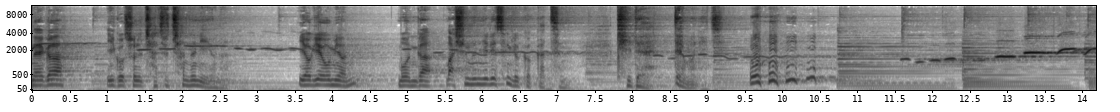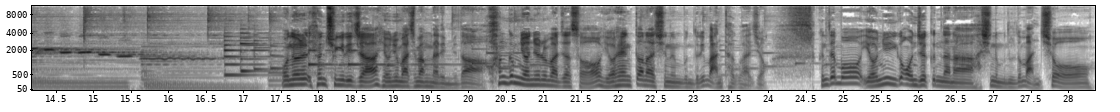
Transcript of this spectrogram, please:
내가 이곳을 자주 찾는 이유는 여기에 오면 뭔가 맛있는 일이 생길 것 같은 기대 때문이지. 오늘 현충일이자 연휴 마지막 날입니다. 황금 연휴를 맞아서 여행 떠나시는 분들이 많다고 하죠. 근데 뭐 연휴 이거 언제 끝나나 하시는 분들도 많죠.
